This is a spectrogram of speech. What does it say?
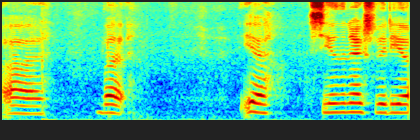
Uh, but, yeah. See you in the next video.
